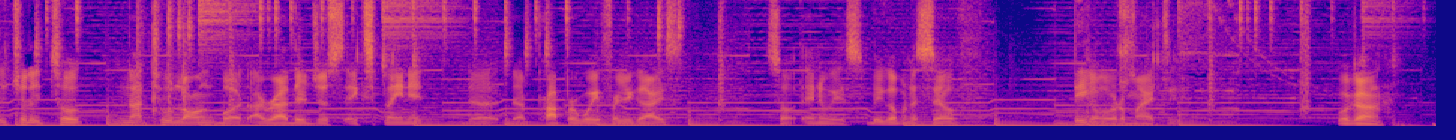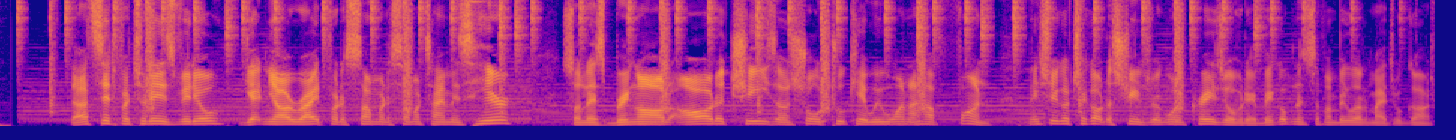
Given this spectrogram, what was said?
Literally took not too long, but I rather just explain it the, the proper way for you guys. So anyways, big up on yourself. Big up Almighty. We're gone. That's it for today's video. Getting y'all right for the summer. The summertime is here. So let's bring on all the cheese on Show 2K. We want to have fun. Make sure you go check out the streams. We're going crazy over there. Big up on yourself and big Lord Almighty. We're gone.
